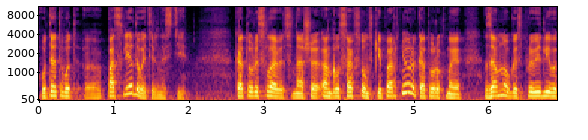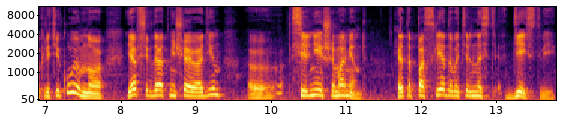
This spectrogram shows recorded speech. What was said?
вот эта вот э, последовательности, которой славятся наши англосаксонские партнеры, которых мы за многое справедливо критикуем, но я всегда отмечаю один э, сильнейший момент. Это последовательность действий,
